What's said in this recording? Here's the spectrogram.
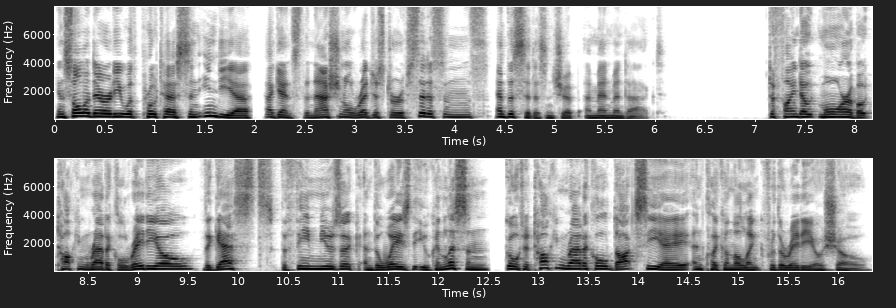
in solidarity with protests in India against the National Register of Citizens and the Citizenship Amendment Act. To find out more about Talking Radical Radio, the guests, the theme music, and the ways that you can listen, go to talkingradical.ca and click on the link for the radio show.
